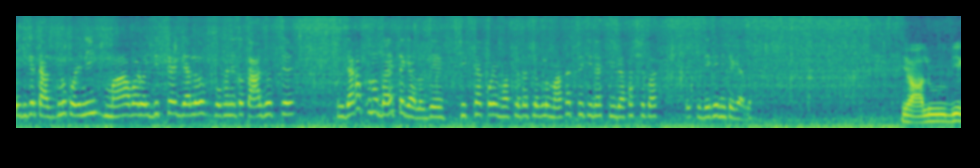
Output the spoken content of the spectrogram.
এই দিকের কাজগুলো করে নিই। মা আবার ওই দিকটায় গেল ওখানে তো কাজ হচ্ছে। তুই দেখা দেখাশোনার দায়িত্বে গেল যে ঠিকঠাক করে মশলা টশলাগুলো মাখাচ্ছে কিনা কি ব্যাপার সেপার একটু দেখে নিতে গেল। আলু দিয়ে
